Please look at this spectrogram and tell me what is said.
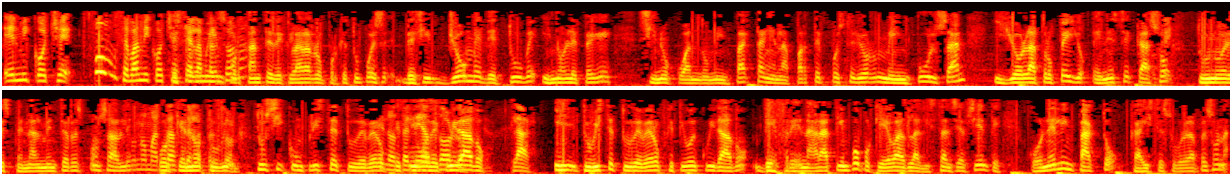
en mi coche, ¡pum! se va mi coche Esto hacia es la muy persona. importante declararlo porque tú puedes decir yo me detuve y no le pegué, sino cuando me impactan en la parte posterior me impulsan y yo la atropello. En este caso Ok. tú no eres penalmente responsable Tú no porque no tuvi- persona. tú sí cumpliste tu deber objetivo de cuidado. Claro. Y tuviste tu deber objetivo de cuidado de frenar a tiempo porque llevas la distancia suficiente. Con el impacto caíste sobre la persona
